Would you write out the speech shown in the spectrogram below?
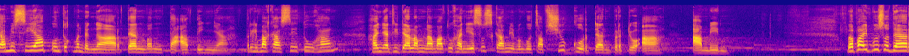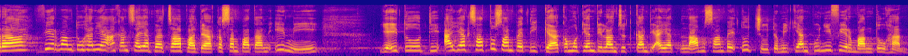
Kami siap untuk mendengar dan mentaatinya. Terima kasih Tuhan. Hanya di dalam nama Tuhan Yesus kami mengucap syukur dan berdoa. Amin. Bapak Ibu Saudara, firman Tuhan yang akan saya baca pada kesempatan ini yaitu di ayat 1 sampai 3 kemudian dilanjutkan di ayat 6 sampai 7 demikian bunyi firman Tuhan.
